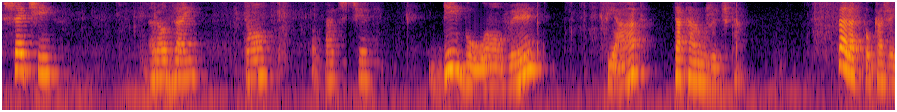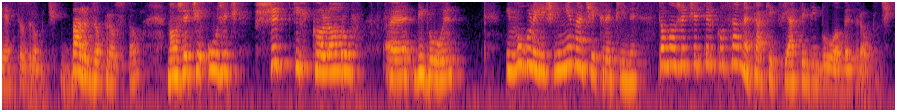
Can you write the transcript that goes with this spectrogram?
Trzeci rodzaj to, popatrzcie, bibułowy kwiat, taka różyczka. Zaraz pokażę, jak to zrobić. Bardzo prosto. Możecie użyć wszystkich kolorów e, bibuły. I w ogóle, jeśli nie macie krepiny, to możecie tylko same takie kwiaty bibułowe zrobić.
